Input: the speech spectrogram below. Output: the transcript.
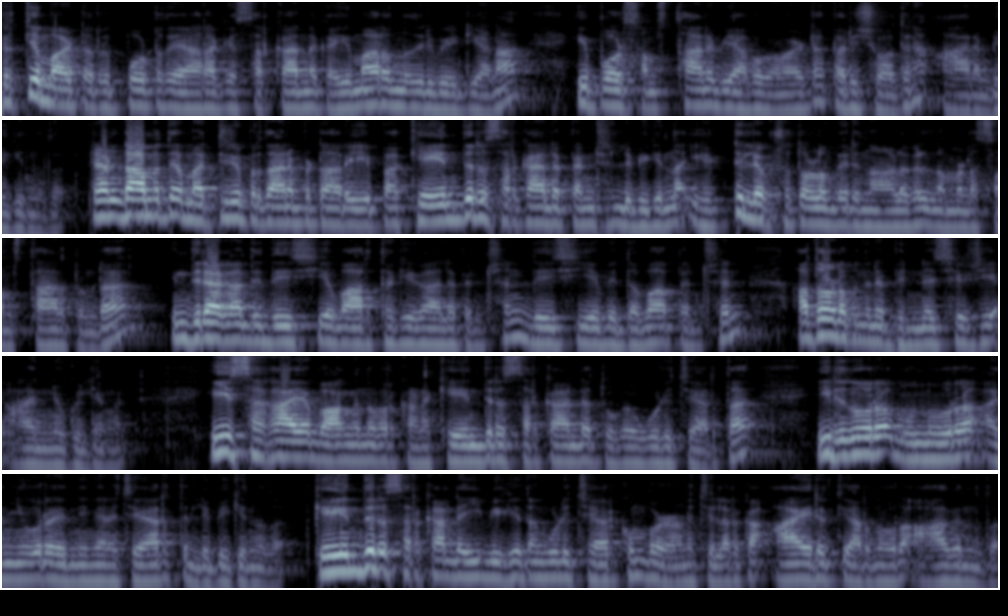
കൃത്യമായിട്ട് റിപ്പോർട്ട് തയ്യാറാക്കി സർക്കാരിന് കൈമാറുന്നതിന് വേണ്ടിയാണ് ഇപ്പോൾ സംസ്ഥാന വ്യാപകമായിട്ട് പരിശോധന ആരംഭിക്കുന്നത്. രണ്ടാമത്തെ മറ്റൊരു പ്രധാനപ്പെട്ട അറിയിപ്പ് കേന്ദ്ര സർക്കാരിന്റെ പെൻഷൻ ലഭിക്കുന്ന എട്ട് ലക്ഷത്തോളം വരുന്ന ആളുകൾ നമ്മുടെ സംസ്ഥാനത്തുണ്ട്. ഇന്ദിരാഗാന്ധി ദേശീയ വാർദ്ധക്യകാല പെൻഷൻ ദേശീയ വിധവാ പെൻഷൻ അതോടൊപ്പം തന്നെ ഭിന്നശേഷി ആനുകൂല്യങ്ങൾ. ഈ സഹായം വാങ്ങുന്നവർക്കാണ് കേന്ദ്ര സർക്കാരിന്റെ തുക കൂടി ചേർത്ത് ഇരുന്നൂറ് മുന്നൂറ് അഞ്ഞൂറ് എന്നിങ്ങനെ ചേർത്ത് ലഭിക്കുന്നത്. കേന്ദ്ര സർക്കാരിന്റെ ഈ വിഹിതം കൂടി ചേർക്കുമ്പോഴാണ് ചിലർക്ക് ആയിരത്തി അറുന്നൂറ് ആകുന്നത്.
